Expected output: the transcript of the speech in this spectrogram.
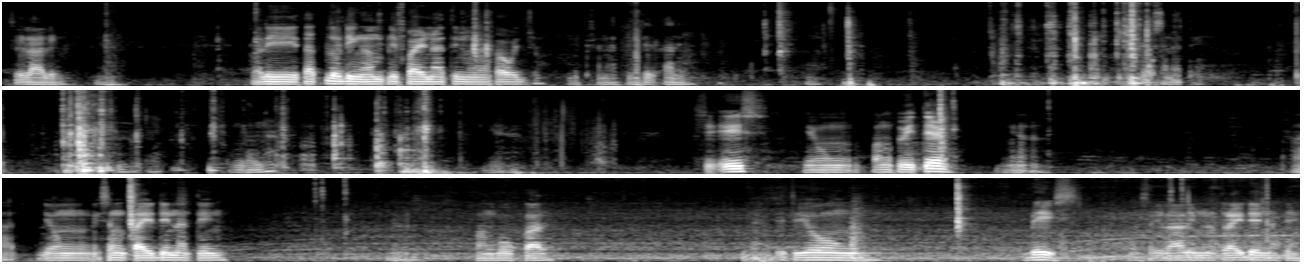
Sa ilalim. Yan. Bali, tatlo ding amplifier natin mga ka-audio. Buksan natin sa ilalim. Buksan natin. Okay. Tanggal na. Yan. Si Ace, yung pang Twitter. Yan. At yung isang tie din natin. Yan. Pang vocal. Ito yung bass. Sa ilalim na trident natin.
